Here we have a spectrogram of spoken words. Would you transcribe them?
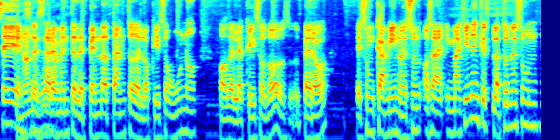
Sí. Que no necesariamente dependa tanto de lo que hizo uno o de lo que hizo dos, pero es un camino, es un, o sea, imaginen que Splatoon es un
